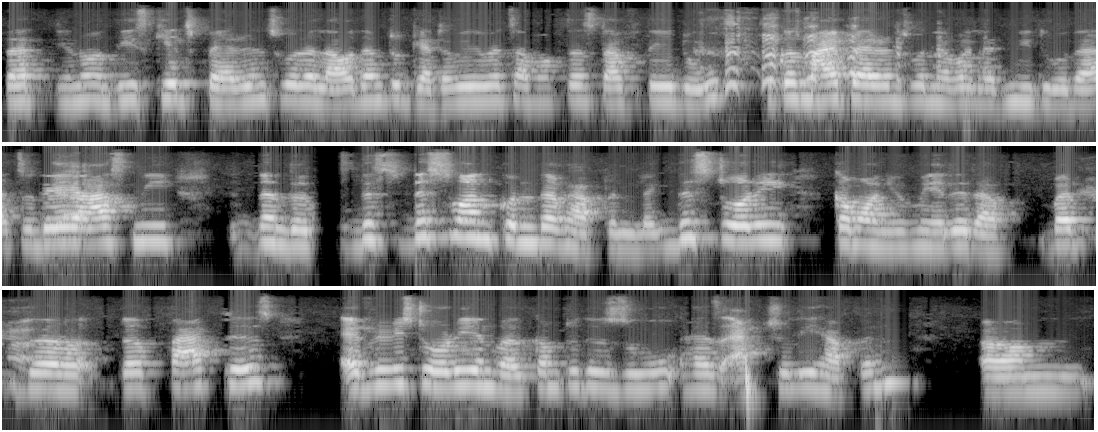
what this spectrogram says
that you know these kids parents would allow them to get away with some of the stuff they do because my parents would never let me do that so they yeah. ask me then the, this this one couldn't have happened like this story come on you made it up but yeah. the the fact is every story in welcome to the zoo has actually happened um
